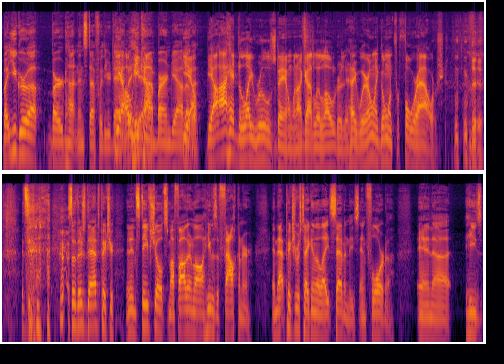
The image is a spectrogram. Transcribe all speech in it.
But you grew up bird hunting and stuff with your dad. Yeah, oh, but he yeah. kind of burned you out Yeah, of it. yeah. I had to lay rules down when I got a little older that hey, we're only going for four hours. so there's dad's picture and then steve schultz my father-in-law he was a falconer and that picture was taken in the late 70s in florida and uh, he's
